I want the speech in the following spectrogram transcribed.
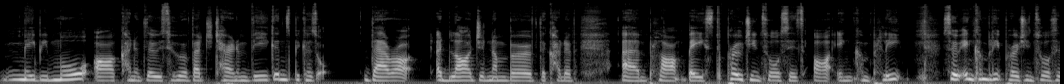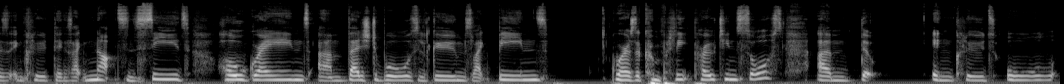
maybe more are kind of those who are vegetarian and vegans because there are a larger number of the kind of um, plant based protein sources are incomplete. So, incomplete protein sources include things like nuts and seeds, whole grains, um, vegetables, legumes like beans. Whereas a complete protein source um, that includes all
